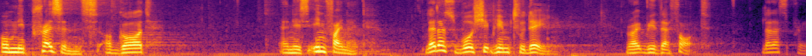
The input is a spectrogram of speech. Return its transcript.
omnipresence of God and His infinite. Let us worship Him today, right, with that thought. Let us pray.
